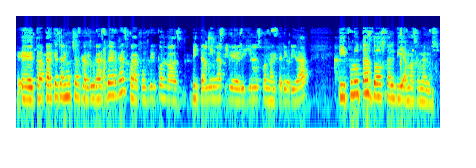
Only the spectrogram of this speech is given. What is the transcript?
Eh, tratar que sean muchas verduras verdes para cumplir con las vitaminas que dijimos con anterioridad y frutas dos al día más o menos,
